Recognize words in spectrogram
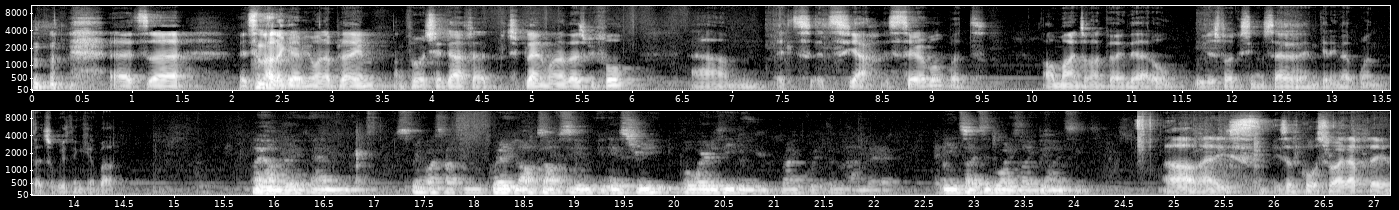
it's uh, it's not a game you want to play in. Unfortunately, I've had to play in one of those before. Um, it's it's yeah, it's terrible, but our minds are not going there at all. We're just focusing on Saturday and getting that one. That's what we're thinking about. Hi, Andre. Um, Springboks had some great locks, obviously, in, in history, but where does Eben rank with them, and uh, any insights into what he's like behind the scenes? Oh man, he's he's of course right up there.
